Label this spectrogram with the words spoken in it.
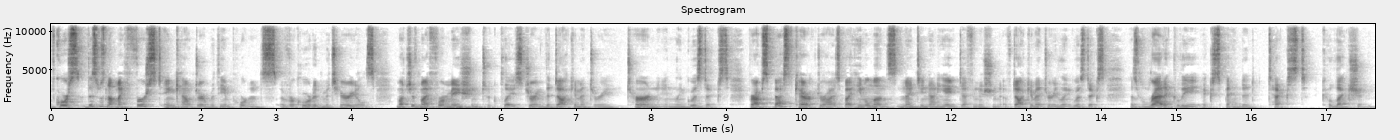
Of course, this was not my first encounter with the importance of recorded materials. Much of my formation took place during the documentary turn in linguistics, perhaps best characterized by Himmelmann's 1998 definition of documentary linguistics as radically expanded text collection.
